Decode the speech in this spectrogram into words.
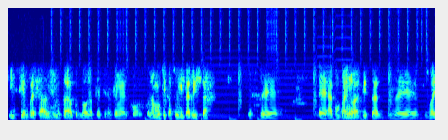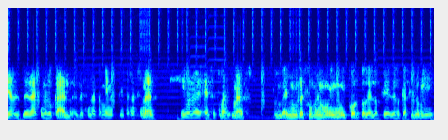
y siempre he estado involucrado con todo lo que tiene que ver con, la música. Soy guitarrista, este, eh, acompaño a artistas de, pues vaya, desde la escena local, de escena también este, internacional, y bueno, eso es más, más, es un resumen muy, muy corto de lo que, de lo que ha sido mi,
